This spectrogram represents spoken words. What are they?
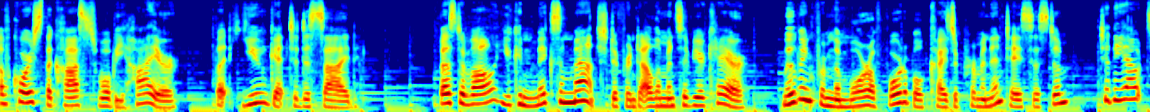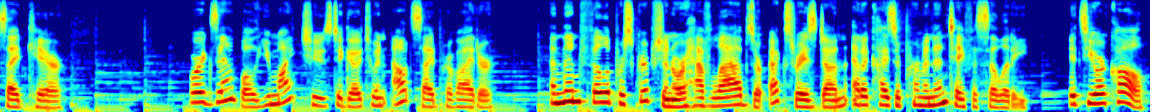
Of course, the costs will be higher, but you get to decide. Best of all, you can mix and match different elements of your care, moving from the more affordable Kaiser Permanente system to the outside care. For example, you might choose to go to an outside provider and then fill a prescription or have labs or x-rays done at a Kaiser Permanente facility. It's your call.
